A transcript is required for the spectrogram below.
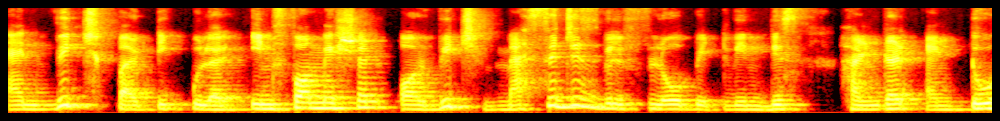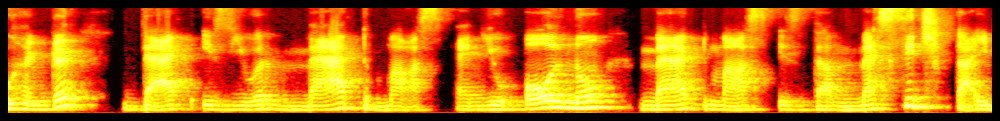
and which particular information or which messages will flow between this 100 and 200 that is your MATMAS. And you all know MATMAS is the message type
